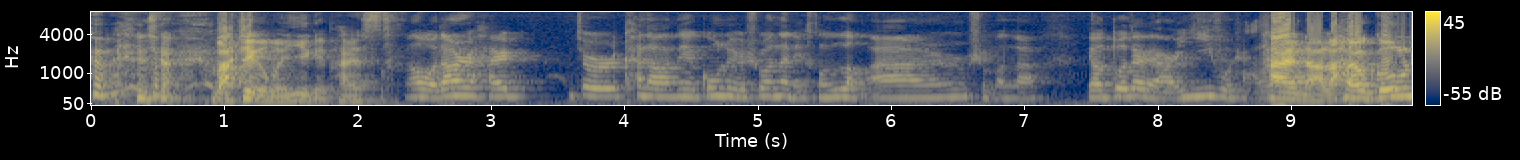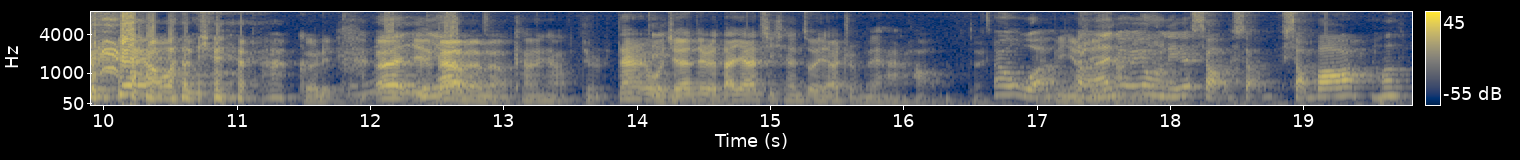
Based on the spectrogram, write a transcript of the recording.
把这个文艺给拍死。然后我当时还就是看到那个攻略说那里很冷啊什么的，要多带点儿衣服啥的。太难了，还有攻略，我的天，隔离，呃，也没有没有没有，开玩笑，就是，但是我觉得就是大家提前做一点准备还是好的，对。但是我本来就用了一个小小小包，然后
